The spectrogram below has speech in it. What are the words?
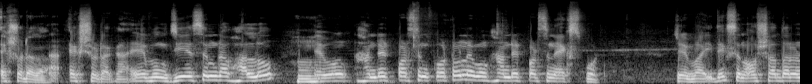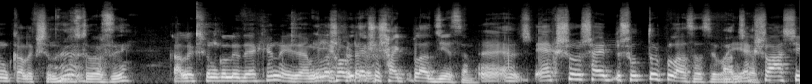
একশো টাকা। একশো টাকা। এবং জিএসএমটা ভালো এবং হান্ড্রেড পার্সেন্ট কটন এবং হান্ড্রেড পার্সেন্ট এক্সপোর্ট। যে ভাই দেখছেন অসাধারণ কালেকশন হ্যাঁ? বুঝতে পারছি। কালেকশন গুলি দেখেন এই যে আমি সবই তো একশো ষাট প্লাস জিএসএম একশো ষাট সত্তর প্লাস আছে ভাই আচ্ছা, একশো আশি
